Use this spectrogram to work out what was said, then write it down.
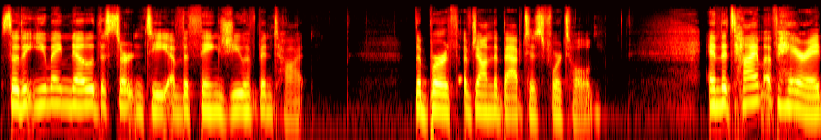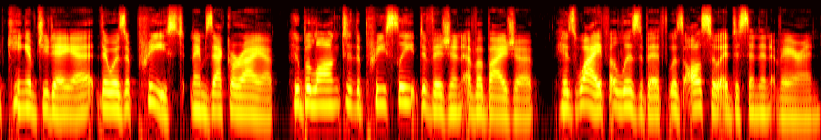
so that you may know the certainty of the things you have been taught. The birth of John the Baptist foretold. In the time of Herod, king of Judea, there was a priest named Zechariah who belonged to the priestly division of Abijah. His wife, Elizabeth, was also a descendant of Aaron.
